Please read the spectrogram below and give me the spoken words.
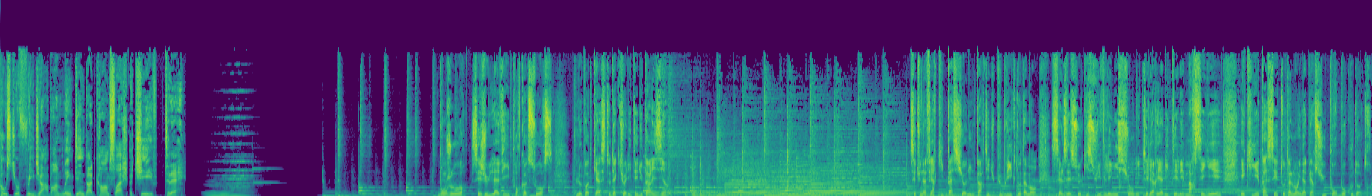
Post your free job on linkedin.com slash achieve today. Bonjour, c'est Jules Lavie pour Code Source, le podcast d'actualité du Parisien. C'est une affaire qui passionne une partie du public, notamment celles et ceux qui suivent l'émission de télé-réalité Les Marseillais, et qui est passée totalement inaperçue pour beaucoup d'autres.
